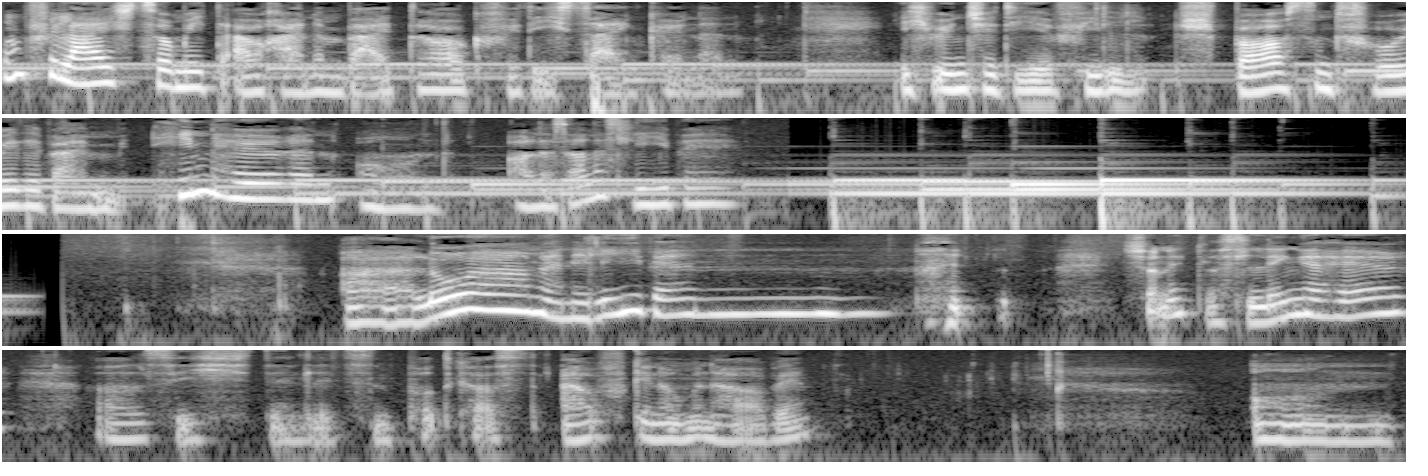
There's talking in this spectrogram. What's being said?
und vielleicht somit auch einen Beitrag für dich sein können. Ich wünsche dir viel Spaß und Freude beim Hinhören und alles, alles Liebe. Aloha, meine Lieben. Schon etwas länger her, als ich den letzten Podcast aufgenommen habe. Und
